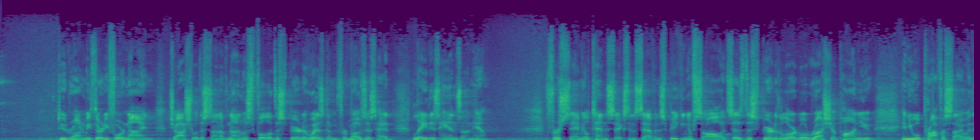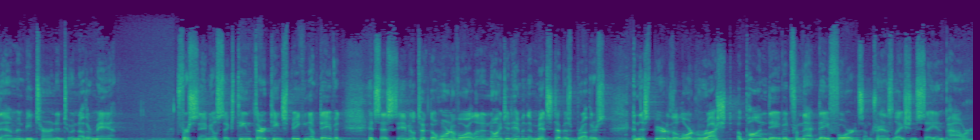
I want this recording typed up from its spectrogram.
Deuteronomy 34 9. Joshua the son of Nun was full of the Spirit of wisdom, for Moses had laid his hands on him. 1 Samuel 10, 6 and 7, speaking of Saul, it says, The Spirit of the Lord will rush upon you, and you will prophesy with them and be turned into another man. 1 Samuel 16, 13, speaking of David, it says, Samuel took the horn of oil and anointed him in the midst of his brothers, and the Spirit of the Lord rushed upon David from that day forward. Some translations say in power.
